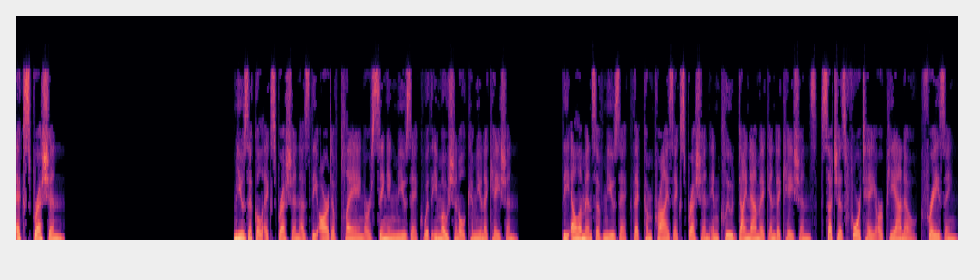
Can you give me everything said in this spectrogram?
Expression Musical expression is the art of playing or singing music with emotional communication. The elements of music that comprise expression include dynamic indications, such as forte or piano, phrasing,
